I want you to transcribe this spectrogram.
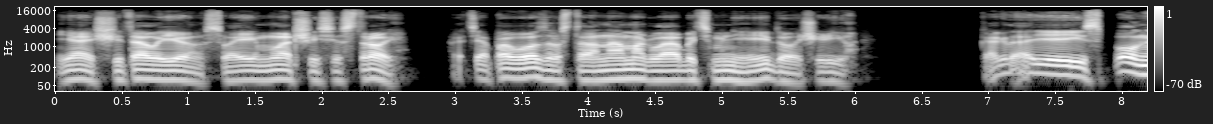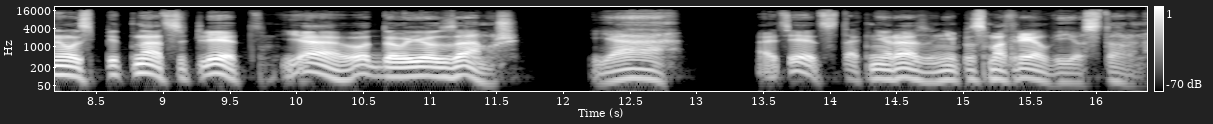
Я считал ее своей младшей сестрой, хотя по возрасту она могла быть мне и дочерью. Когда ей исполнилось 15 лет, я отдал ее замуж. Я... Отец так ни разу не посмотрел в ее сторону.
